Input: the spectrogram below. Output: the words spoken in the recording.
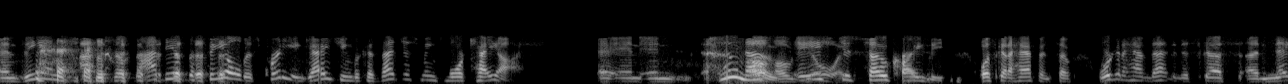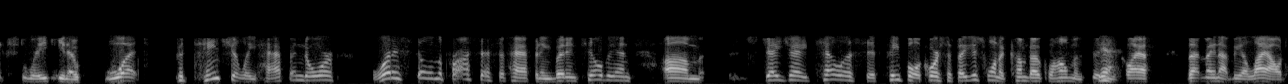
and then the, the idea of the field is pretty engaging because that just means more chaos. And and who knows? Oh, oh, it's just so crazy what's going to happen. So we're going to have that to discuss uh, next week. You know what potentially happened or what is still in the process of happening. But until then, um, JJ, tell us if people, of course, if they just want to come to Oklahoma and sit Yeah. in class, that may not be allowed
